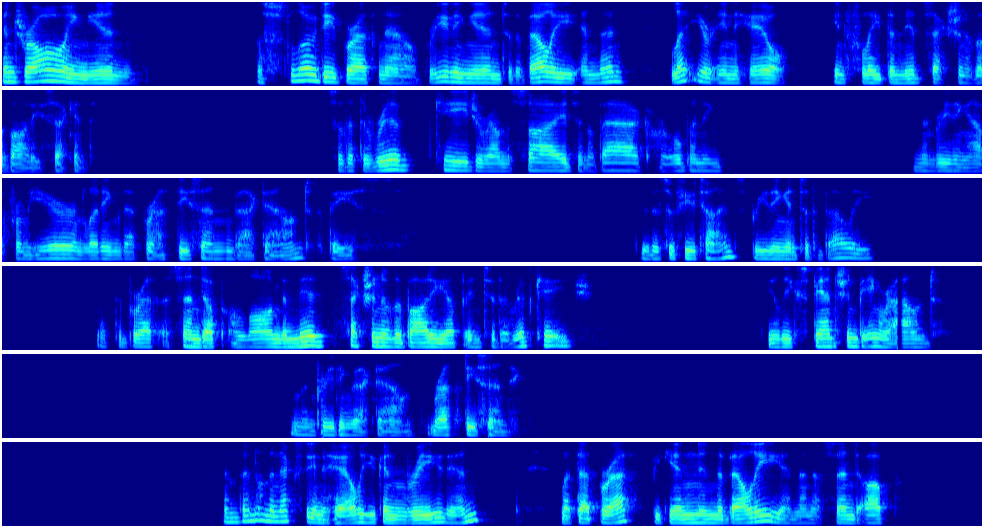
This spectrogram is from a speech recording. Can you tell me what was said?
And drawing in a slow, deep breath now, breathing into the belly, and then let your inhale inflate the midsection of the body second. So that the rib cage around the sides and the back are opening. And then breathing out from here and letting that breath descend back down to the base. Do this a few times, breathing into the belly let the breath ascend up along the midsection of the body up into the rib cage. Feel the expansion being round. And then breathing back down, breath descending. And then on the next inhale, you can breathe in. Let that breath begin in the belly and then ascend up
